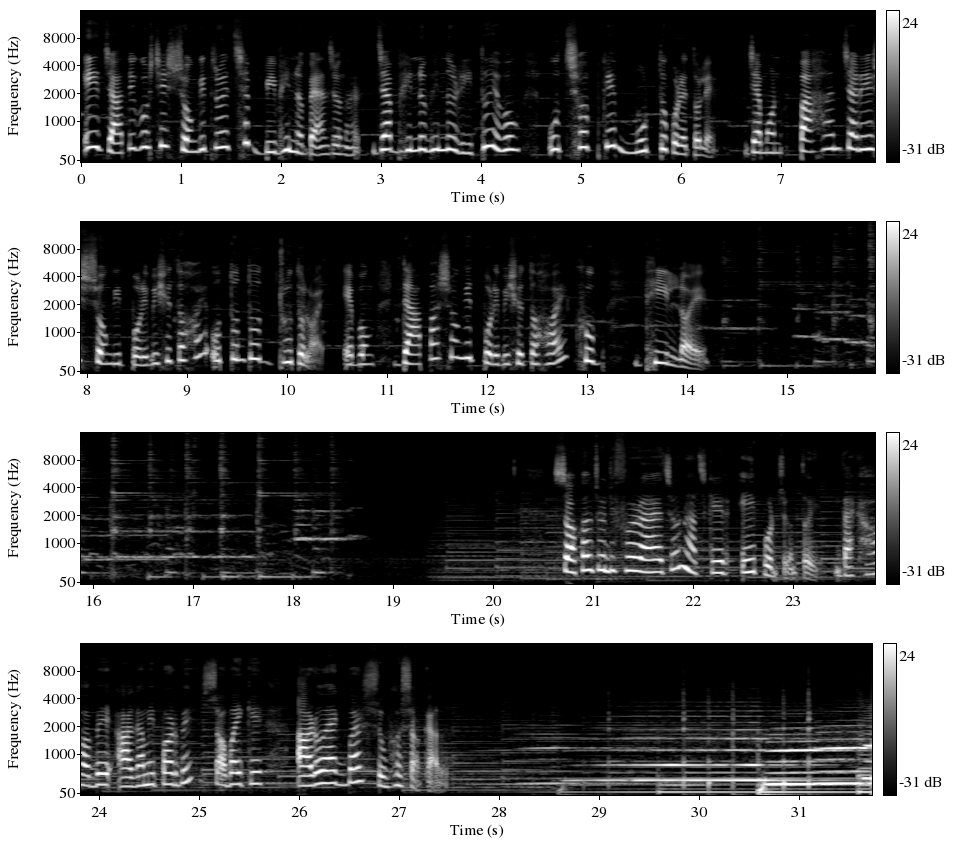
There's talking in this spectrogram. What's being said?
এই জাতিগোষ্ঠীর সংগীত রয়েছে বিভিন্ন ব্যঞ্জনার, যা ভিন্ন ভিন্ন ঋতু এবং উৎসবকে মূর্ত করে তোলে। যেমন পাহানচারের সংগীত পরিবেশিত হয় অত্যন্ত দ্রুত লয় এবং ডাপা সংগীত পরিবেশিত হয় খুব ধীর লয়ে। সকাল টোয়েন্টি ফোর আয়োজন আজকের এই পর্যন্তই। দেখা হবে আগামী পর্বে। সবাইকে আরও একবার শুভ সকাল।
